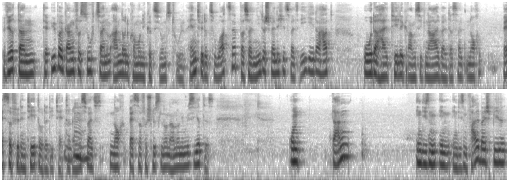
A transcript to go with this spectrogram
wird dann der Übergang versucht zu einem anderen Kommunikationstool. Entweder zu WhatsApp, was halt niederschwellig ist, weil es eh jeder hat, oder halt Telegram-Signal, weil das halt noch besser für den Täter oder die Täterin mhm. ist, weil es noch besser verschlüsselt und anonymisiert ist. Und dann in diesem, in, in diesem Fallbeispiel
